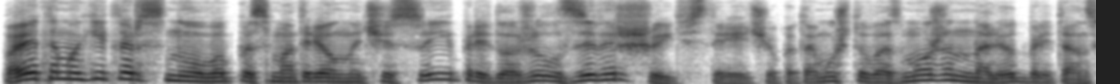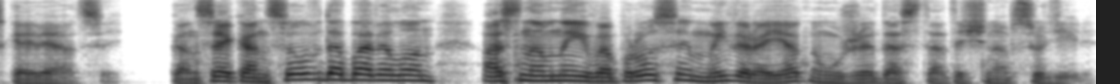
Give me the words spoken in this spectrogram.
Поэтому Гитлер снова посмотрел на часы и предложил завершить встречу, потому что возможен налет британской авиации. В конце концов, добавил он, основные вопросы мы, вероятно, уже достаточно обсудили.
